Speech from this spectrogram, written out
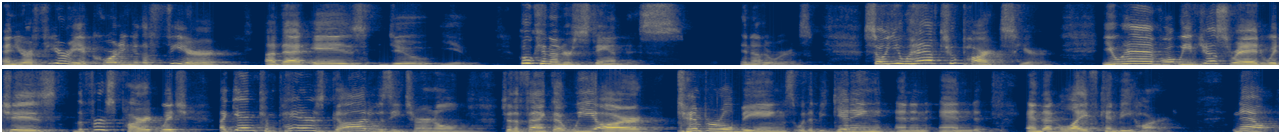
and your fury according to the fear uh, that is due you? Who can understand this? In other words, so you have two parts here. You have what we've just read, which is the first part, which again compares God, who is eternal, to the fact that we are temporal beings with a beginning and an end, and that life can be hard. Now,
